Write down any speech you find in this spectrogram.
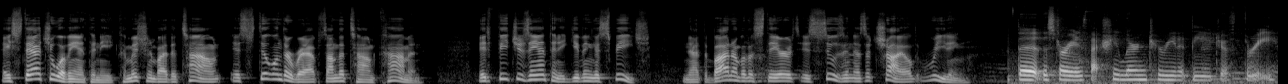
a statue of Anthony, commissioned by the town, is still under wraps on the town common. It features Anthony giving a speech, and at the bottom of the stairs is Susan as a child reading. The, the story is that she learned to read at the age of three,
